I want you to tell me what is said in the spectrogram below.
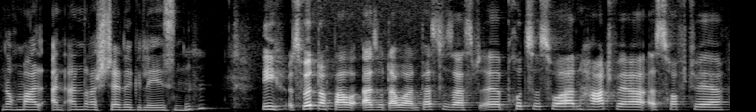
noch mal an anderer Stelle gelesen. Mhm. Nee, es wird noch also dauern, was du sagst. Äh, Prozessoren, Hardware, äh, Software,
